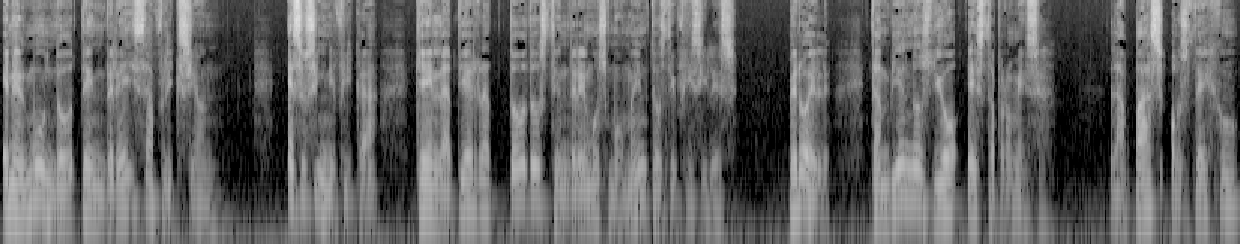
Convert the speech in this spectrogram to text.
En el mundo tendréis aflicción. Eso significa que en la tierra todos tendremos momentos difíciles. Pero Él también nos dio esta promesa. La paz os dejo,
